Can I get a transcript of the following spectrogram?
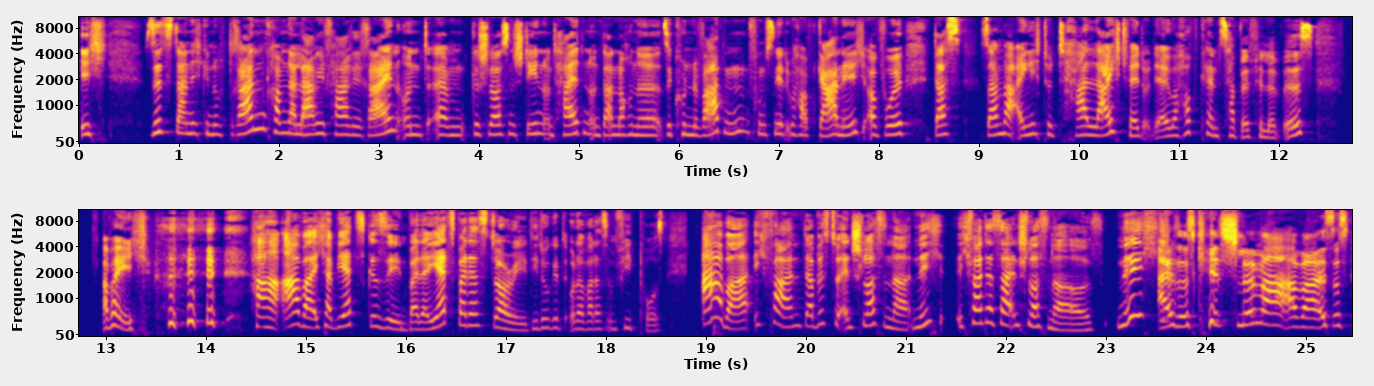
Ich sitze da nicht genug dran, komme da Larifari rein und ähm, geschlossen stehen und halten und dann noch eine Sekunde warten, funktioniert überhaupt gar nicht, obwohl das Samba eigentlich total leicht fällt und er überhaupt kein Zappel-Philipp ist. Aber ich. ha, aber ich habe jetzt gesehen, bei der jetzt bei der Story, die du oder war das im Feedpost. Aber ich fand, da bist du entschlossener, nicht? Ich fand, das sah entschlossener aus, nicht? Also es geht schlimmer, aber es ist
